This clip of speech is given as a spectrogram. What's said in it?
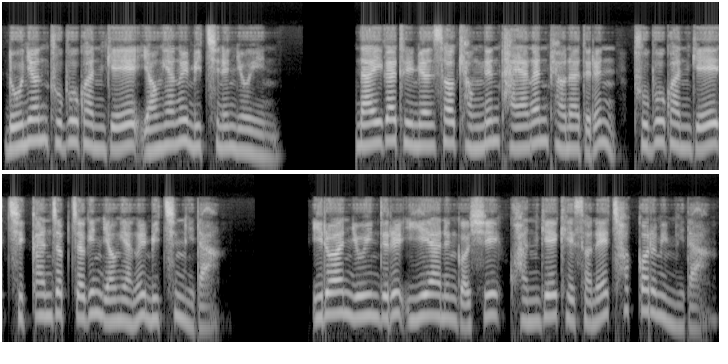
노년 부부 관계에 영향을 미치는 요인. 나이가 들면서 겪는 다양한 변화들은 부부 관계에 직간접적인 영향을 미칩니다. 이러한 요인들을 이해하는 것이 관계 개선의 첫걸음입니다.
